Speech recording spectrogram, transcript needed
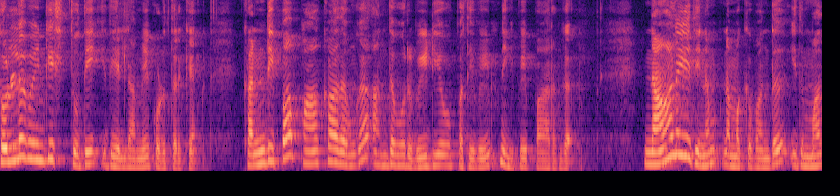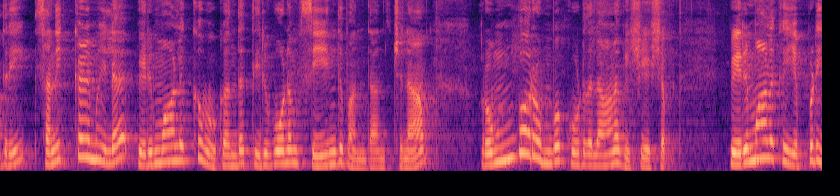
சொல்ல வேண்டிய ஸ்துதி இது எல்லாமே கொடுத்துருக்கேன். கண்டிப்பாக பார்க்காதவங்க அந்த ஒரு வீடியோ பதிவையும் நீங்கள் போய் பாருங்கள் நாளைய தினம் நமக்கு வந்து இது மாதிரி சனிக்கிழமையில் பெருமாளுக்கு உகந்த திருவோணம் சேர்ந்து வந்தாச்சுன்னா ரொம்ப ரொம்ப கூடுதலான விசேஷம். பெருமாளுக்கு எப்படி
